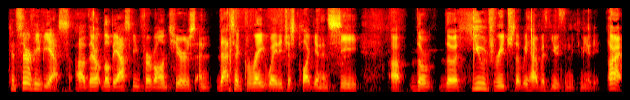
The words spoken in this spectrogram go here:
consider VBS. Uh, they'll be asking for volunteers, and that's a great way to just plug in and see uh, the the huge reach that we have with youth in the community. All right.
